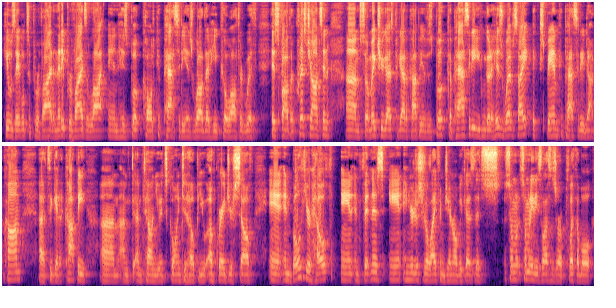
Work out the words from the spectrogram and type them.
he was able to provide, and that he provides a lot in his book called Capacity as well, that he co-authored with his father, Chris Johnson. Um, so make sure you guys pick out a copy of his book, Capacity. You can go to his website, expandcapacity.com, uh, to get a copy. Um, I'm, I'm telling you, it's going to help you upgrade yourself and in both your health and in fitness and, and your just your life in general, because that's so, so many of these lessons are applicable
